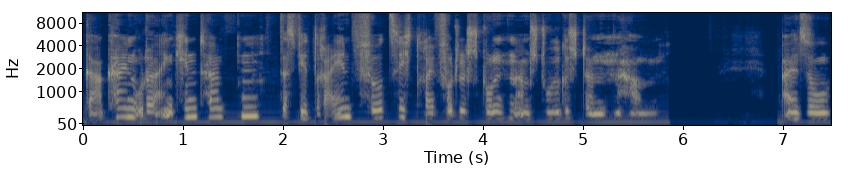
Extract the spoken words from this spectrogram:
gar kein oder ein Kind hatten, dass wir 43 Dreiviertelstunden am Stuhl gestanden haben. Also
